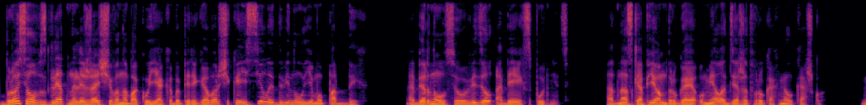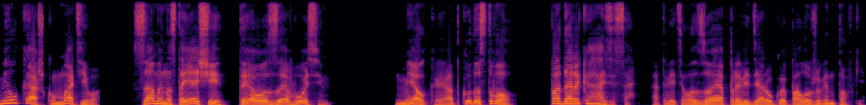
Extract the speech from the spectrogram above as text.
Бросил взгляд на лежащего на боку якобы переговорщика и силой двинул ему под дых. Обернулся, увидел обеих спутниц. Одна с копьем, другая умело держит в руках мелкашку. Мелкашку, мать его! Самый настоящий ТОЗ-8. Мелкая, откуда ствол? Подарок Оазиса, ответила Зоя, проведя рукой по ложу винтовки.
